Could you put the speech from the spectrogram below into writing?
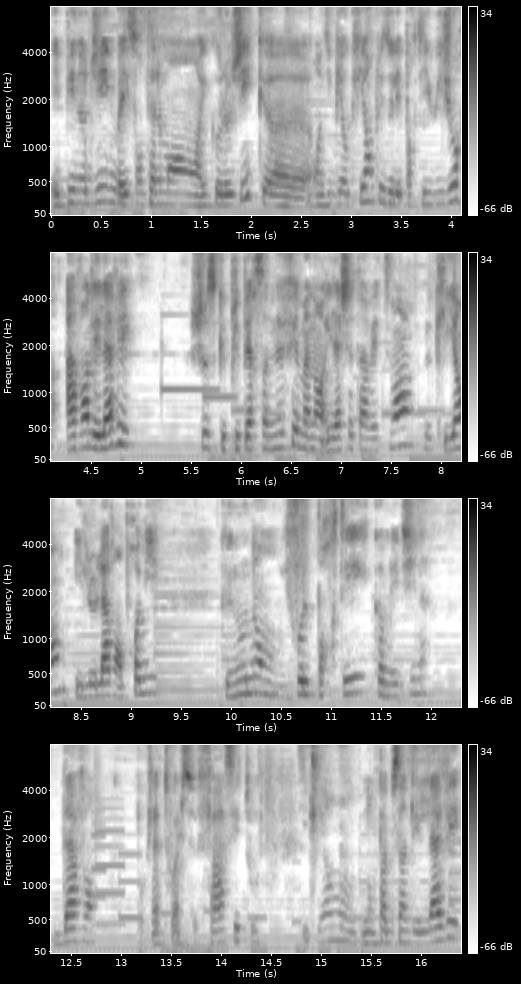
Et puis nos jeans, bah, ils sont tellement écologiques, euh, on dit bien au client en plus de les porter 8 jours avant de les laver. Chose que plus personne ne fait maintenant. Il achète un vêtement, le client, il le lave en premier. Que nous, non, il faut le porter comme les jeans d'avant, pour que la toile se fasse et tout. Les clients n'ont pas besoin de les laver.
